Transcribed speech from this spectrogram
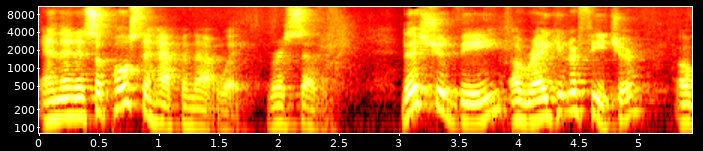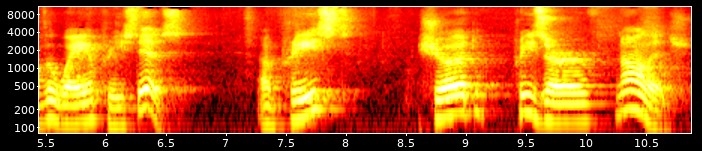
and then it's supposed to happen that way. Verse 7. This should be a regular feature of the way a priest is. A priest should preserve knowledge.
